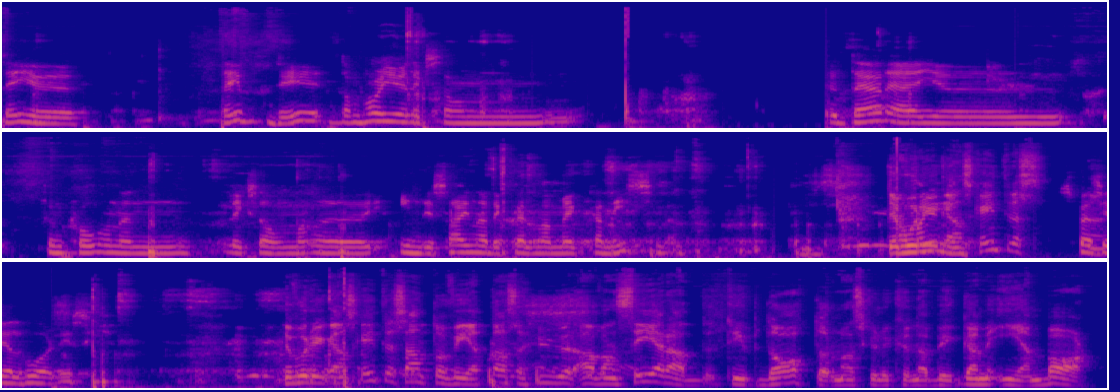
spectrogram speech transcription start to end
det är ju... Det det de har ju liksom... Där är ju funktionen liksom eh, indesignad i själva mekanismen. Det vore ju ganska intressant. Speciell hårddisk. Det vore ju ganska intressant att veta alltså, hur avancerad typ dator man skulle kunna bygga med enbart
